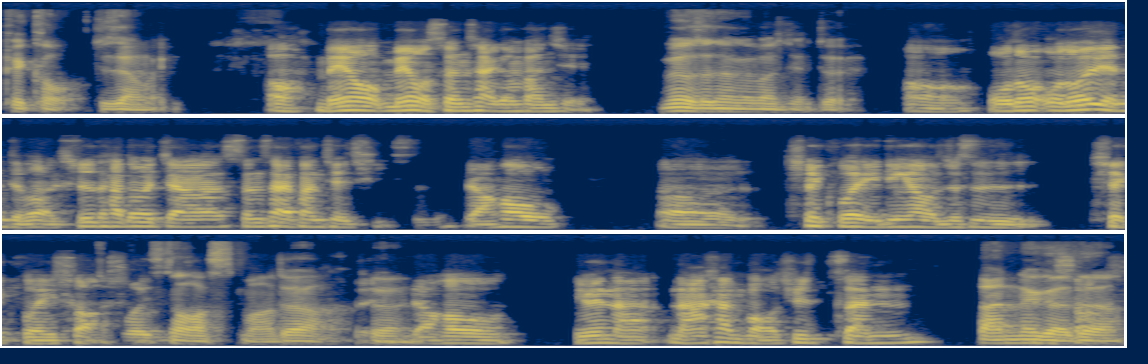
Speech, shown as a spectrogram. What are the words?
pickle 就这样而已，哦，没有没有生菜跟番茄。没有生菜跟番茄。对哦，我都我都会点 deluxe，就是它都会加生菜、番茄、起司，然后呃，Chick-fil-A 一定要就是 Chick-fil-A sauce，soy 嘛，sauce 嘛，对啊，对，对，然后你会拿拿汉堡去沾那个沾那个对 sauce。啊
